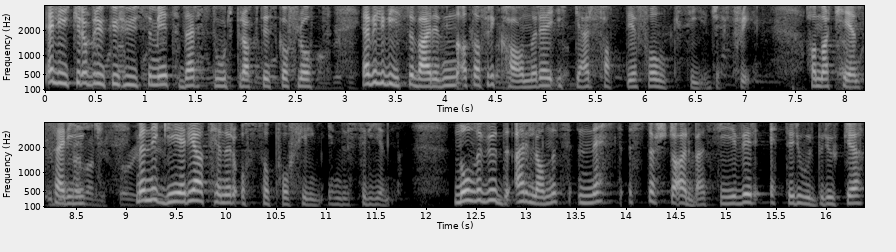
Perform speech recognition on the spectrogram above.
Jeg liker å bruke huset mitt, det er stort, praktisk og flott. Jeg vil vise verden at afrikanere ikke er fattige folk, sier Jeffrey. Han har tjent seg rik, men Nigeria tjener også på filmindustrien. Nollywood er landets nest største arbeidsgiver etter jordbruket,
